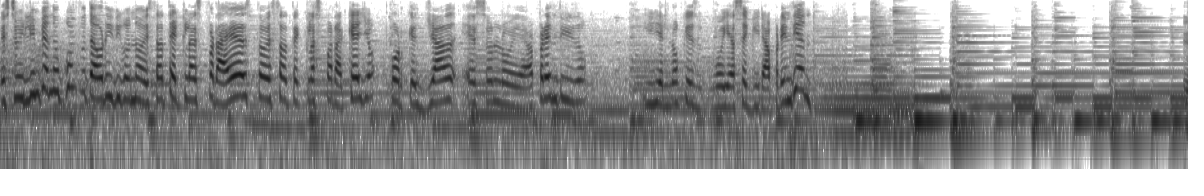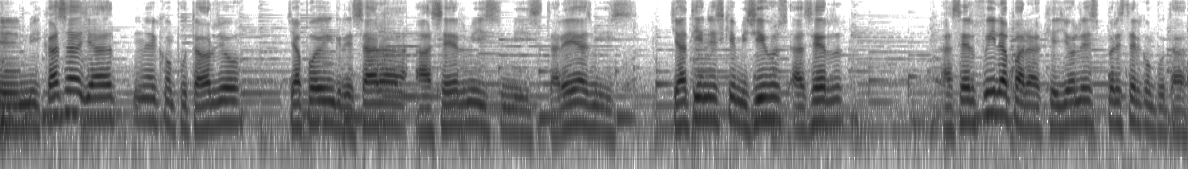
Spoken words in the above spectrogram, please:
estoy limpiando un computador y digo, no, esta tecla es para esto, esta tecla es para aquello, porque ya eso lo he aprendido y es lo que voy a seguir aprendiendo. En mi casa ya en el computador yo ya puedo ingresar a, hacer mis, mis, tareas, mis, ya tienes que mis hijos hacer, hacer fila para que yo les preste el computador.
